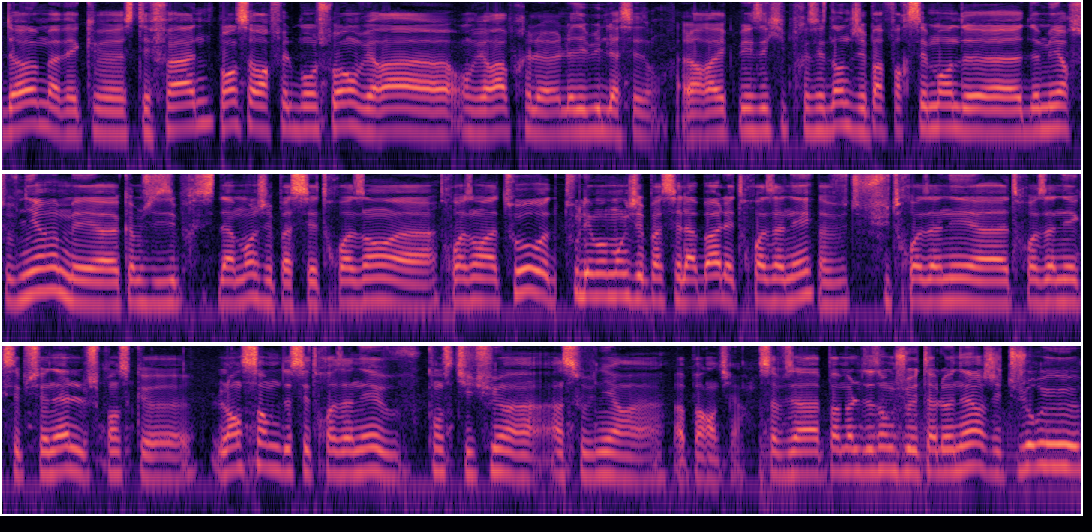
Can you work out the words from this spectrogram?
Dom, avec Stéphane. Je pense avoir fait le bon choix. On verra, on verra après le, début de la saison. Alors, avec mes équipes précédentes, j'ai pas forcément de, de, meilleurs souvenirs, mais comme je disais précédemment, j'ai passé trois ans, trois ans à Tours. Tous les moments que j'ai passé là-bas, les trois années, ça fut trois années, trois années exceptionnelles. Je pense que l'ensemble de ces trois années constitue un, un souvenir à part entière. Ça faisait pas mal de temps que je jouais talonneur, j'ai toujours eu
